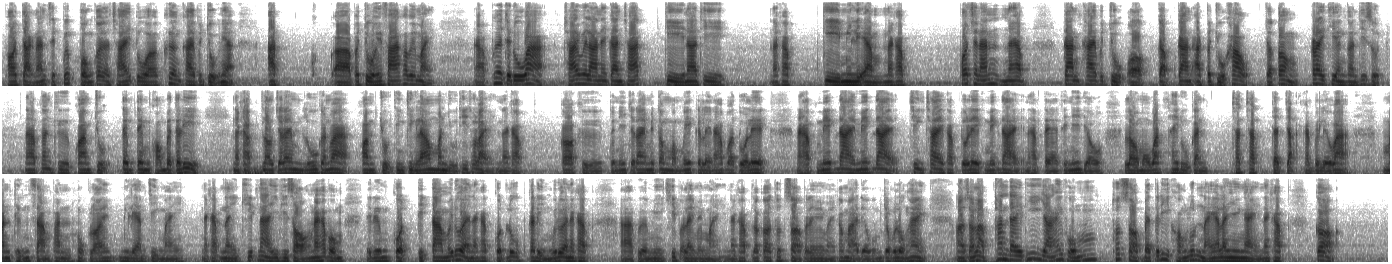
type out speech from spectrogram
พอจากนั้นเสร็จปุ๊บผมก็จะใช้ตัวเครื่องคายประจุเนี่ยอัดอประจุไฟฟ้าเข้าไปใหม่นะเพื่อจะดูว่าใช้เวลาในการชาร์จกี่นาที นะครับกี่มิลลิแอมนะครับเพราะฉะนั้นนะครับการคายประจุออกกับการอัดประจุเข้าจะต้องใกล้เคียงกันที่สุดนะครับนั่นคือความจุเต็มๆของแบตเตอรี่นะครับเราจะได้รู้กันว่าความจุจริง ๆ แล้วมันอยู่ที่เท่าไหร่นะครับก็คือตัวนี้จะได้ไม่ต้องมาเมคกันเลยนะครับว่าตัวเลขนะครับเมคได้เมคได้ที่ใช่ครับตัวเลขเมคได้นะครับแต่ทีนี้เดี๋ยวเรามาวัดให้ดูกันชัดๆจะๆกันไปเลยว่า มันถึง 3,600 มิลลิแอมจริงไหมนะครับในคลิปหน้า EP 2 นะครับผม อย่าลืมกดติดตามไว้ด้วยนะครับ กดรูปกระดิ่งไว้ด้วยนะครับเผื่อมีคลิปอะไรใหม่ๆนะครับแล้วก็ทดสอบอะไรใหม่ๆเข้ามาเดี๋ยวผมจะมาลงให้อ่าสำหรับท่านใดที่อยากให้ผมทดสอบแบตเตอรี่ของรุ่นไหนอะไรยังไงนะครับก็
